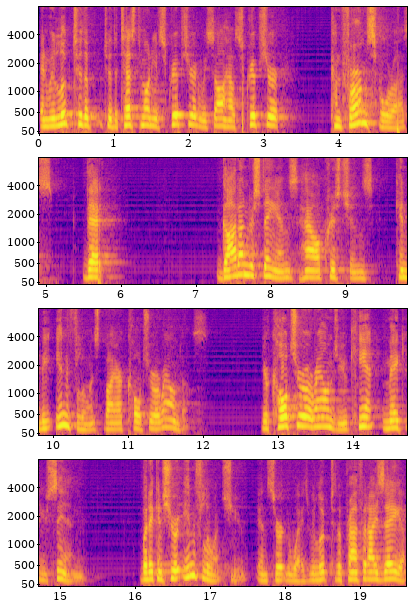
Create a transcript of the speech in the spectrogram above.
And we looked to the, to the testimony of Scripture and we saw how Scripture confirms for us that God understands how Christians can be influenced by our culture around us. Your culture around you can't make you sin, but it can sure influence you in certain ways. We look to the prophet Isaiah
